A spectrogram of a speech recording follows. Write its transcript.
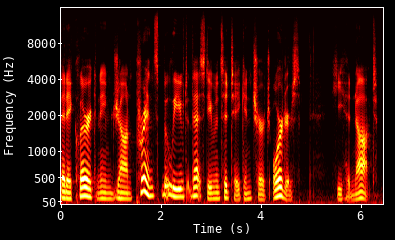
that a cleric named John Prince believed that Stevens had taken church orders. He had not.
